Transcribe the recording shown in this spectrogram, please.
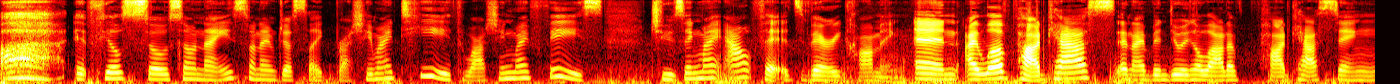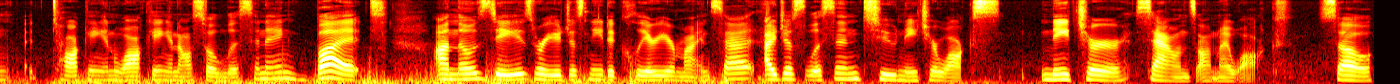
ah, it feels so, so nice when I'm just like brushing my teeth, washing my face, choosing my outfit. It's very calming. And I love podcasts, and I've been doing a lot of podcasting, talking and walking, and also listening. But on those days where you just need to clear your mindset, I just listen to nature walks, nature sounds on my walks. So,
